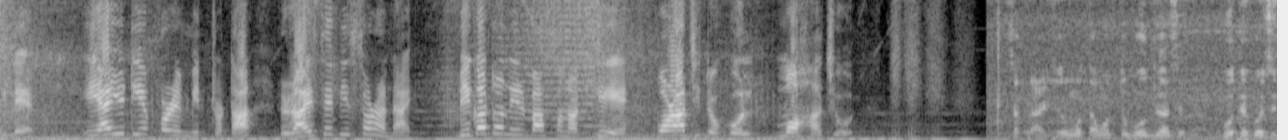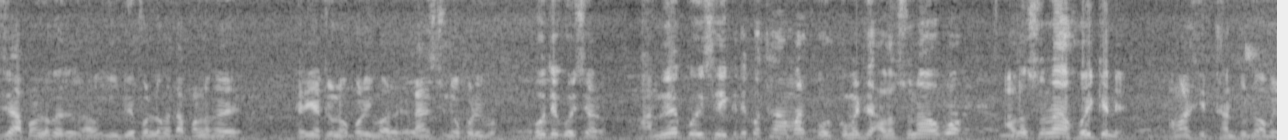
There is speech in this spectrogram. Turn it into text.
দিলে এ আই ইউ ডি এফৰ মিত্ৰতা ৰাইজে বিচৰা নাই। বিগত নিৰ্বাচনত সেয়ে পৰাজিত হ'ল মহাজোঁট। ৰাইজৰ মতামতটো বহুতে আছে। বহুতে কৈছে যে আপোনালোকে ইউ ডি এফৰ লগত আপোনালোকে হেৰিয়াটো নকৰিব আৰু এলায়েন্সটো নকৰিব বহুতে কৈছে আৰু মানুহে কৈছে এইখিনি কথা আমাৰ কোৰ কমিটিত আলোচনা হ'ব। আলোচনা হৈ কেনে আমাৰ সিদ্ধান্তটো আমি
